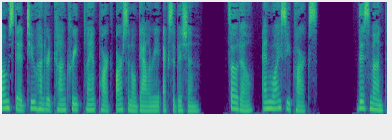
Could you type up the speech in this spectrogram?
Olmsted 200 Concrete Plant Park Arsenal Gallery Exhibition. Photo NYC Parks. This month,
